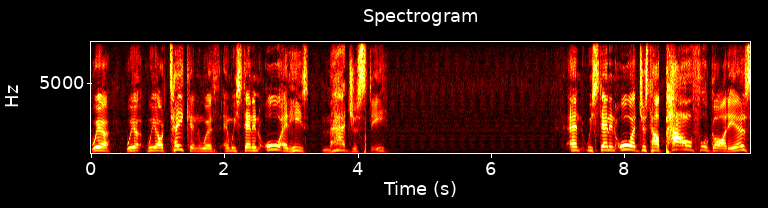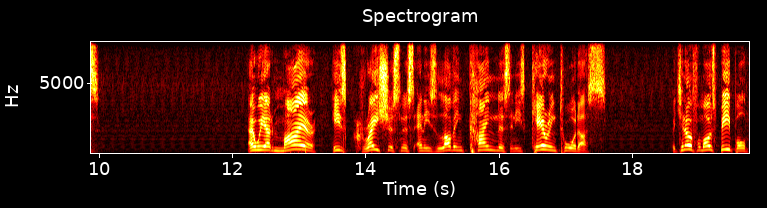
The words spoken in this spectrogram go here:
We're, we, are, we are taken with and we stand in awe at His majesty. And we stand in awe at just how powerful God is. And we admire his graciousness and His loving kindness and His caring toward us. But you know, for most people,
